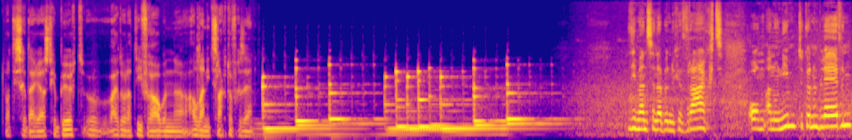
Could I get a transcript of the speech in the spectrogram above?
wat is er daar juist gebeurd, waardoor dat die vrouwen eh, al dan niet slachtoffer zijn. Die mensen hebben gevraagd om anoniem te kunnen blijven.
